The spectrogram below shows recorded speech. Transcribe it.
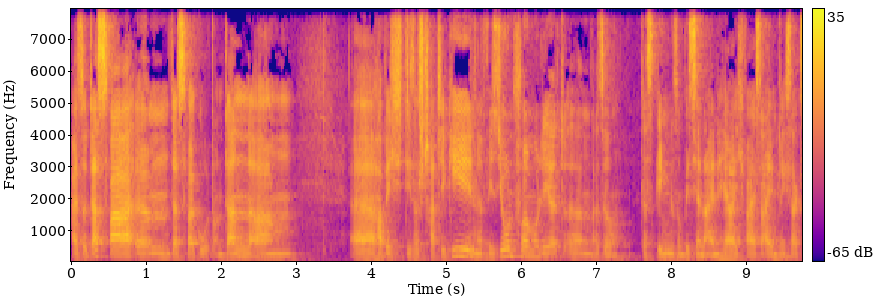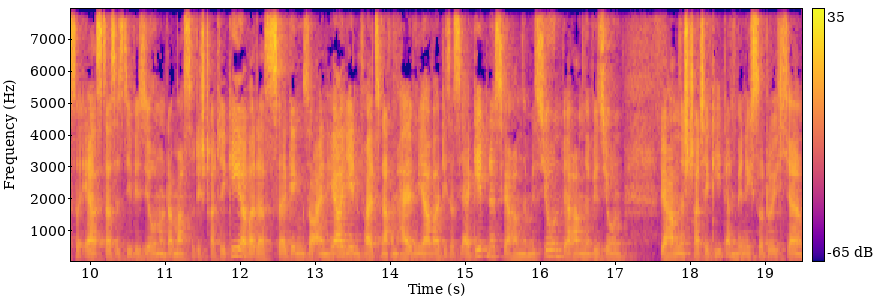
also das war, ähm, das war gut. Und dann ähm, äh, habe ich diese Strategie, eine Vision formuliert. Ähm, also das ging so ein bisschen einher. Ich weiß eigentlich, mhm. sagst du erst, das ist die Vision und dann machst du die Strategie, aber das äh, ging so einher. Jedenfalls nach einem halben Jahr war dieses Ergebnis. Wir haben eine Mission, wir haben eine Vision, wir haben eine Strategie. Dann bin ich so durch äh,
